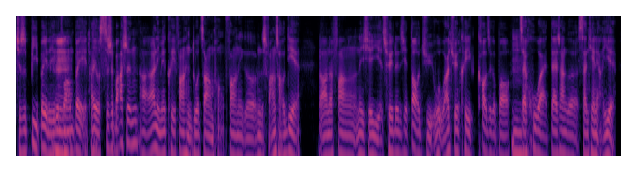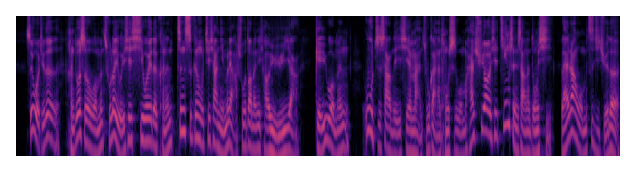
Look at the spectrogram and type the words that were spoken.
就是必备的一个装备。它有四十八升啊，然后里面可以放很多帐篷，放那个防潮垫，然后呢放那些野炊的这些道具，我完全可以靠这个包在户外待上个三天两夜。所以我觉得很多时候我们除了有一些细微的，可能真是跟我就像你们俩说到的那条鱼一样，给予我们物质上的一些满足感的同时，我们还需要一些精神上的东西，来让我们自己觉得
